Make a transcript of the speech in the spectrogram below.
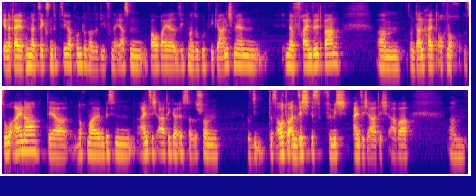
Generell 176er Puntos, also die von der ersten Baureihe, sieht man so gut wie gar nicht mehr in, in der freien Wildbahn. Ähm, und dann halt auch noch so einer, der nochmal ein bisschen einzigartiger ist. Das ist schon, also die, das Auto an sich ist für mich einzigartig, aber ähm,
